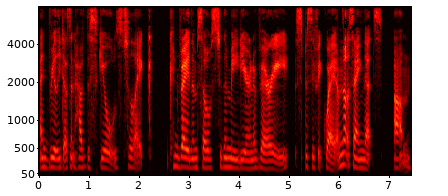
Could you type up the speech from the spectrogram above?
and really doesn't have the skills to like convey themselves to the media in a very specific way. I'm not saying that's um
